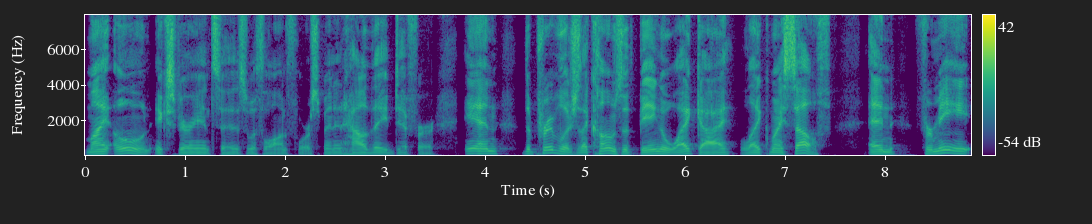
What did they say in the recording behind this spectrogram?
my own experiences with law enforcement and how they differ and the privilege that comes with being a white guy like myself. And for me,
